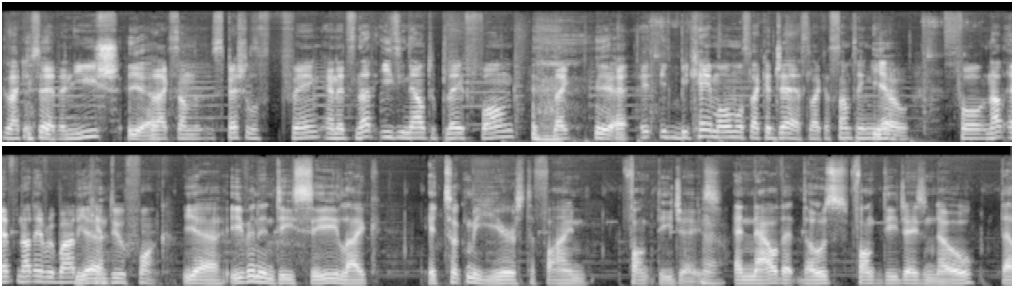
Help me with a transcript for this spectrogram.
like you said, a niche, Yeah. like some special thing, and it's not easy now to play funk. Like Yeah, uh, it, it became almost like a jazz, like a something you Yeah. know. For not ev- not everybody Yeah. can do funk. yeah. Even in DC, like it took me years to find funk DJs, Yeah. and now that those funk DJs know that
